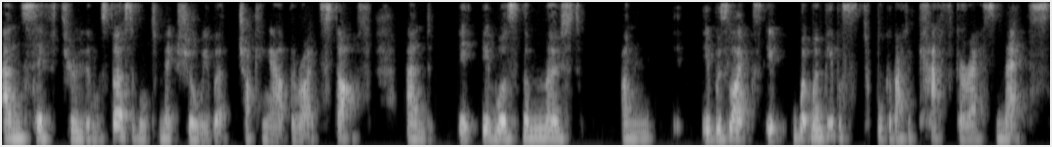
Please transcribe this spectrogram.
and sift through them was first of all to make sure we were chucking out the right stuff and it, it was the most i mean it was like it, when people talk about a Kafkaesque mess,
